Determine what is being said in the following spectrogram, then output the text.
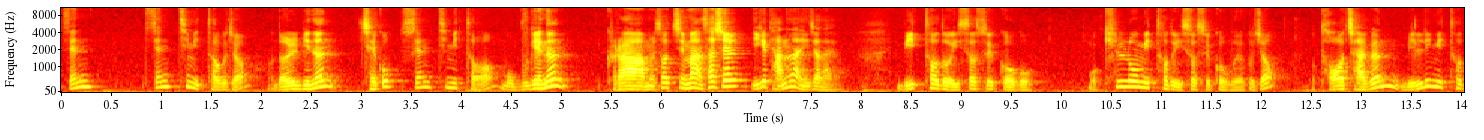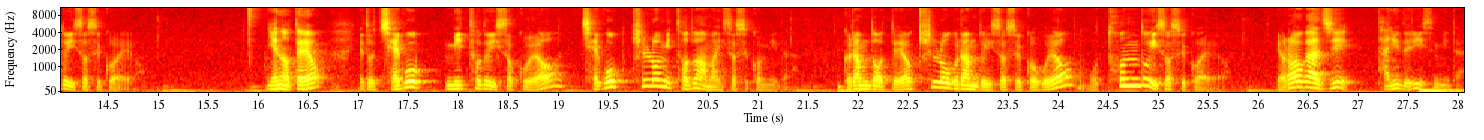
센, 센티미터 그죠? 넓이는 제곱 센티미터 뭐 무게는 그람을 썼지만 사실 이게 다는 아니잖아요. 미터도 있었을 거고 뭐 킬로미터도 있었을 거고요. 그죠? 더 작은 밀리미터도 있었을 거예요. 얘는 어때요? 얘도 제곱미터도 있었고요. 제곱 킬로미터도 아마 있었을 겁니다. 그람도 어때요? 킬로그램도 있었을 거고요. 뭐 톤도 있었을 거예요. 여러 가지 단위들이 있습니다.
